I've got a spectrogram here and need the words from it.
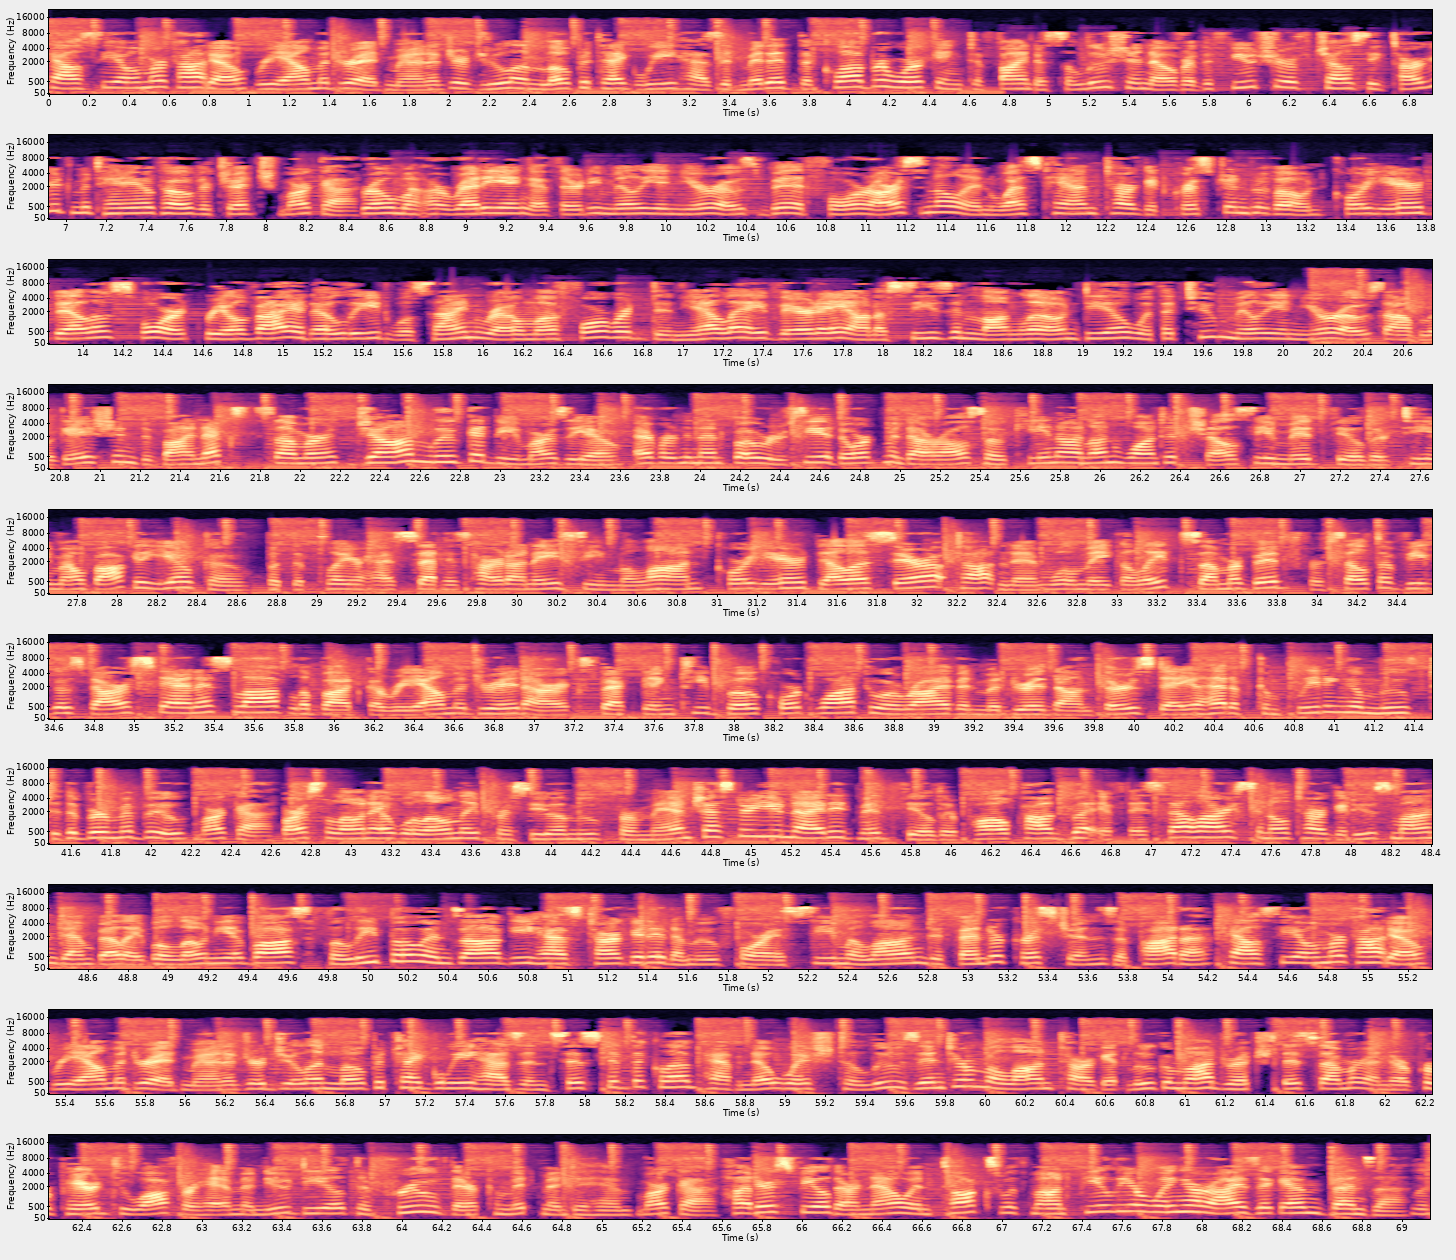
Calcio Mercato, Real Madrid manager Julen Lopetegui has admitted the club are working to find a solution over the future of Chelsea target Mateo Kovacic. Marca, Roma are readying a 30 million euros bid for Arsenal and West Ham target Christian Pavone. Corriere dello Sport, Real Valladolid will sign Roma forward Daniele Verde on a season-long loan deal with a 2 million euros obligation to buy next summer. Gianluca Di Marzio, Everton and Borussia Dortmund are also keen on unwanted Chelsea midfielder Timo Bakayoko, but the player has set his heart on AC Milan, Corriere della Sera, Tottenham will make a late summer bid for Celta Vigo star Stanislav Lobotka Real Madrid are expecting Thibaut Courtois to arrive in Madrid on Thursday ahead of completing a move to the Bernabeu. Marca, Barcelona will only pursue a move for Manchester United midfielder Paul Pogba if they sell Arsenal target Ousmane Dembele Bologna boss Filippo Inzaghi has targeted a move for AC Milan defender Christian Zapata. Calcio Mercato, Real Madrid manager Julen Lopetegui has insisted the club have no wish to lose in Inter Milan target Luka Modric this summer and are prepared to offer him a new deal to prove their commitment to him. Marca, Huddersfield are now in talks with Montpellier winger Isaac Mbenza. Le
